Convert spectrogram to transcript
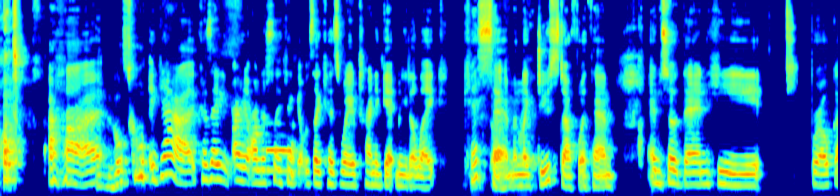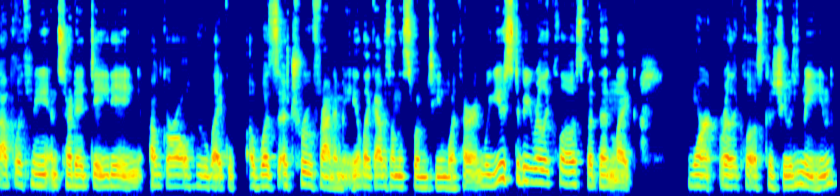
What? Uh huh. Middle school? Yeah, because I, I honestly think it was like his way of trying to get me to like kiss stuff, him and like do stuff with him. And so then he broke up with me and started dating a girl who like was a true friend of me. Like I was on the swim team with her and we used to be really close, but then like weren't really close because she was mean.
